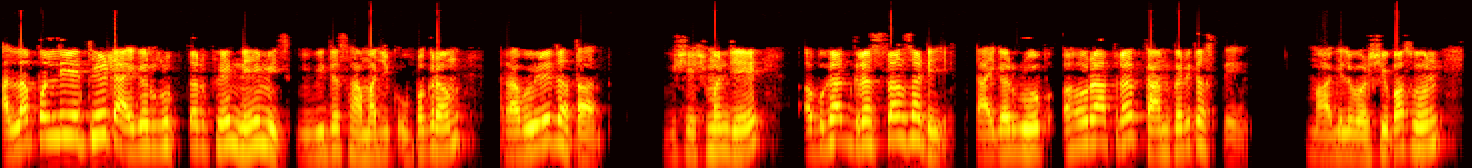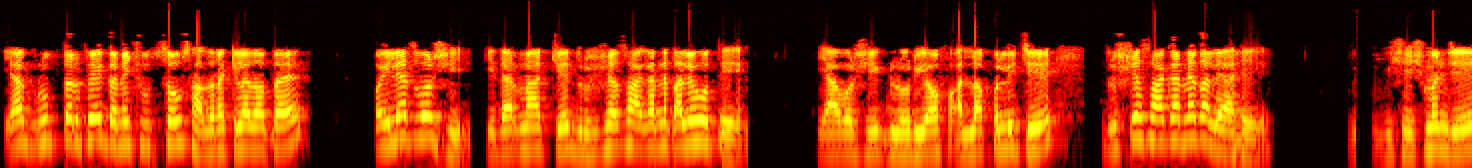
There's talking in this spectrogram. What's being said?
आल्लापल्ली येथील टायगर ग्रुपतर्फे नेहमीच विविध सामाजिक उपक्रम राबविले जातात. विशेष म्हणजे अपघातग्रस्तांसाठी टायगर ग्रुप अहोरात्र काम करीत असते. मागील वर्षीपासून या ग्रुपतर्फे गणेश उत्सव साजरा केला जात आहे. पहिल्याच वर्षी केदारनाथचे दृश्य साकारण्यात आले होते. यावर्षी ग्लोरी ऑफ अल्लापल्लीचे दृश्य साकारण्यात आले आहे. विशेष म्हणजे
